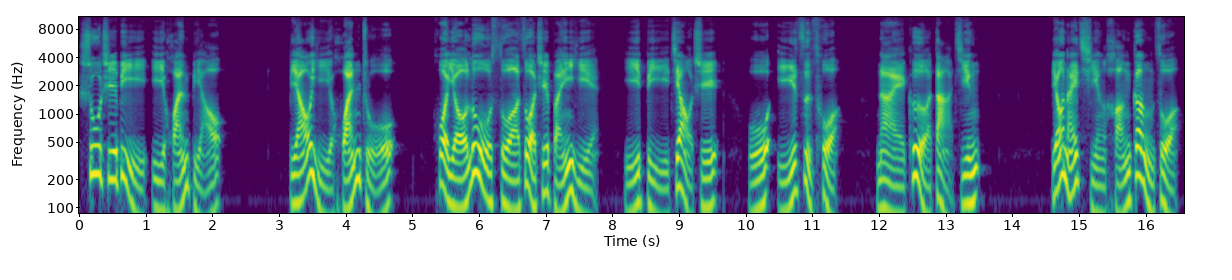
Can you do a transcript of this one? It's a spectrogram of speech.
书之毕，以还表。表以还主，或有录所作之本也，以比较之，无一字错，乃各大惊。表乃请恒更作，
